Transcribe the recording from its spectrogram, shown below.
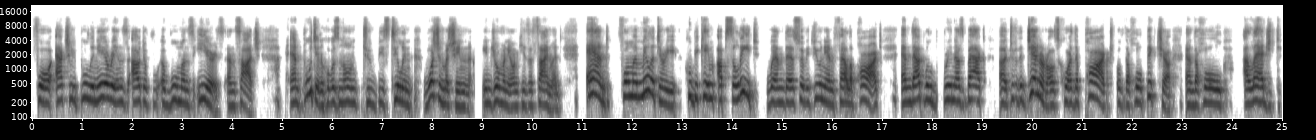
for actually pulling earrings out of a woman's ears and such. And Putin, who was known to be stealing washing machine in Germany on his assignment, and former military who became obsolete when the Soviet Union fell apart. And that will bring us back uh, to the generals who are the part of the whole picture and the whole alleged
